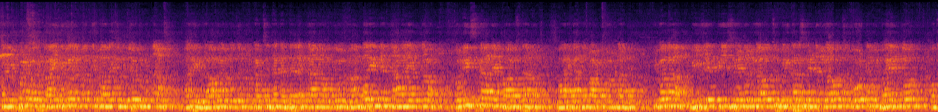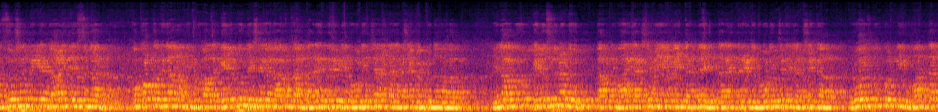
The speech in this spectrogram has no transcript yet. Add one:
మరి ఇప్పటి వరకు ఐదు వేల మంది మా దగ్గర ఉద్యోగులు ఉన్నా మరి రాబోయే రోజుల్లో ఖచ్చితంగా తెలంగాణ ఉద్యోగులందరినీ నేను నా యొక్క కొలీగ్స్గా నేను భావిస్తాను వారికి అందుబాటులో ఉంటాను ఇవాళ బీజేపీ శ్రేణులు కావచ్చు మిగతా శ్రేణులు కావచ్చు ఓటమి భయంతో ఒక సోషల్ మీడియా దాడి చేస్తున్నారు. ఒక్కొక్కరిగా ఇప్పుడు వాళ్ళ గెలుపు దిశగా కాకుండా నరేంద్ర రెడ్డిని ఓడించాలనే లక్ష్యం పెట్టుకున్నారు వారు ఎలాగో గెలుస్తున్నాడు. కాబట్టి వారి లక్ష్యం ఏమైందంటే నరేంద్ర రెడ్డిని ఓడించడం లక్ష్యంగా రోజుకు కొన్ని వందల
